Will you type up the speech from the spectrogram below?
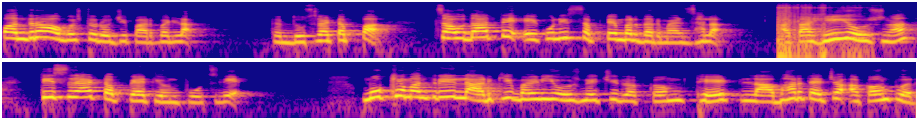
पंधरा ऑगस्ट रोजी पार पडला. तर दुसरा टप्पा चौदा ते एकोणीस सप्टेंबर दरम्यान झाला. आता ही योजना तिसऱ्या टप्प्यात येऊन पोहोचली आहे. मुख्यमंत्री लाडकी बहीण योजनेची रक्कम थेट लाभार्थ्याच्या अकाउंटवर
